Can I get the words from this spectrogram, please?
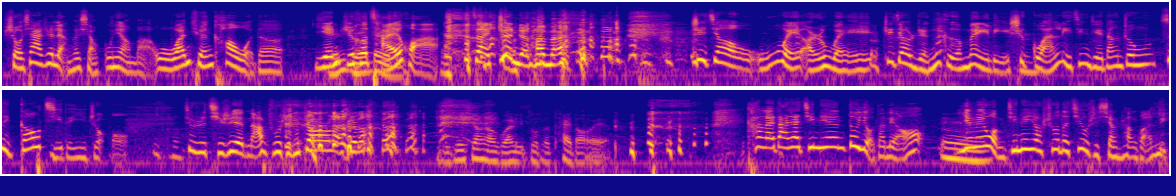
手下这两个小姑娘吧，我完全靠我的颜值和才华在镇着她们。这叫无为而为，这叫人格魅力，是管理境界当中最高级的一种。就是其实也拿不出什么招了，是吧？你这向上管理做的太到位了。看来大家今天都有的聊，因为我们今天要说的就是向上管理。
